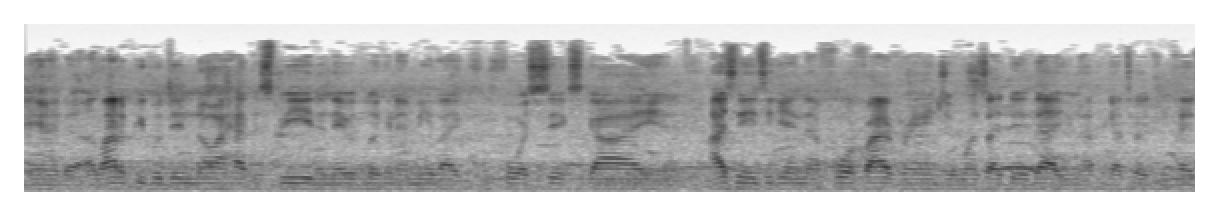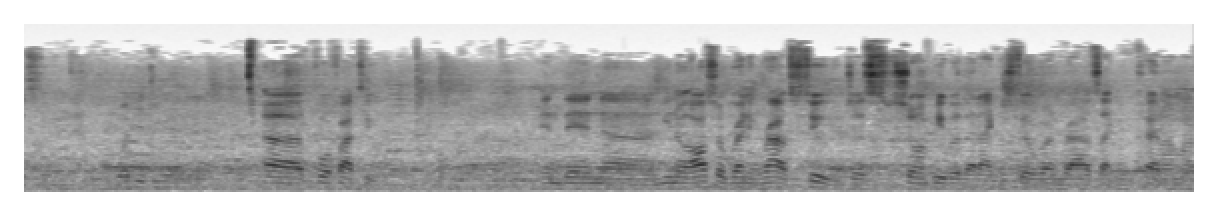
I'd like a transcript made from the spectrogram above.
And uh, a lot of people didn't know I had the speed, and they were looking at me like a four six guy, and I just needed to get in that four five range. And once I did that, you know, I think I turned some heads doing that. What did you have? Uh, four five two. And then, uh, you know, also running routes too, just showing people that I can still run routes, I can cut on my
